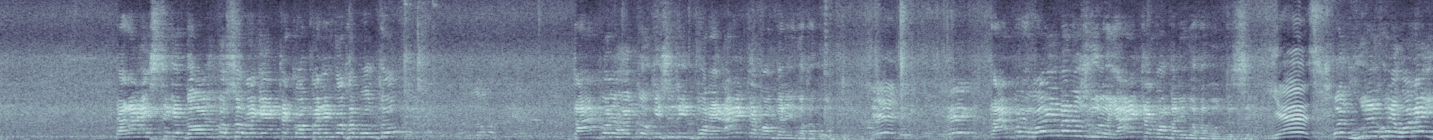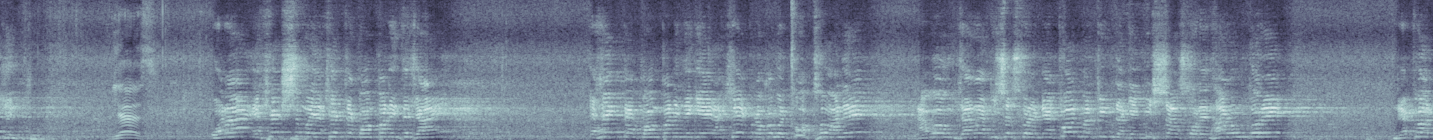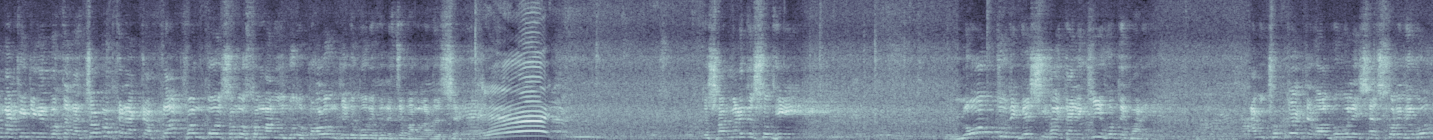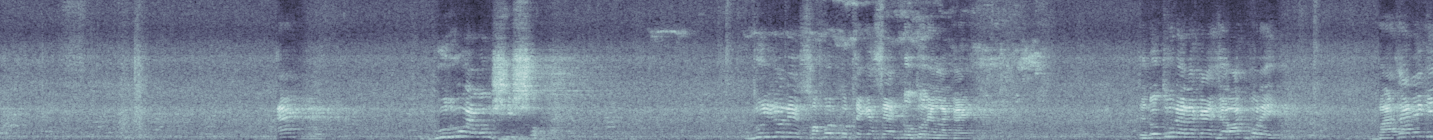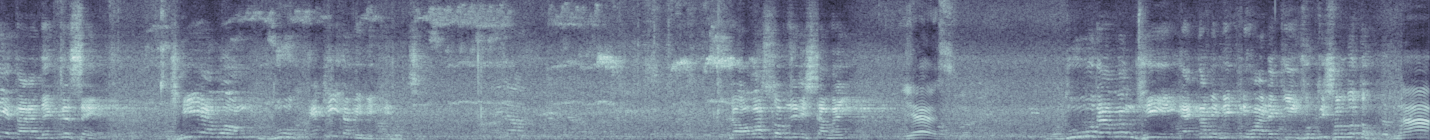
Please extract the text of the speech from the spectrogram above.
তারা আজ থেকে দশ বছর আগে একটা কোম্পানির কথা বলতো তারপরে হয়তো কিছুদিন পরে আরেকটা কোম্পানির কথা বলতো। তারপরে ওই মানুষগুলো আরেকটা কোম্পানির কথা বলতেছে। ওই ঘুরে ঘুরে ওরাই কিন্তু। ওরা এক এক সময় এক একটা কোম্পানিতে যায় এক একটা কোম্পানি থেকে এক এক রকমের তথ্য আনে এবং যারা বিশেষ করে নেটওয়ার্ক মার্কেটিংটাকে বিশ্বাস করে ধারণ করে নেটওয়ার্ক মার্কেটিং এর মতো একটা চমৎকার একটা প্ল্যাটফর্মকে ওই সমস্ত মানুষগুলো কলঙ্কিত করে ফেলেছে বাংলাদেশে. তো সম্মানিত সুধী লোক যদি বেশি হয়, তাহলে কি হতে পারে? আমি ছোট্ট একটা গল্প বলে শেষ করে দেব। এক গুরু এবং শিষ্য দুইজনে সফর করতে গেছে এক নতুন এলাকায়। তো নতুন এলাকায় যাওয়ার পরে বাজারে গিয়ে তারা দেখতেছে, ঘি এবং দুধ একই দামে বিক্রি হচ্ছে। এটা অবাস্তব জিনিসটা ভাই. দুধ এবং ঘি একদমই বিক্রি হওয়াটা কি যুক্তিসঙ্গত? না।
